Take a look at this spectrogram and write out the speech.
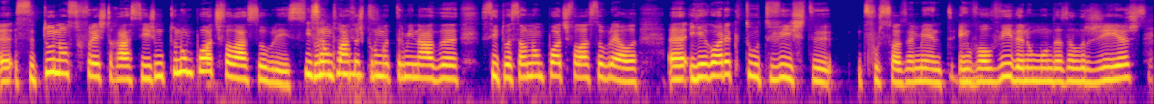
é se tu não sofreste racismo, tu não podes falar sobre isso. Exatamente. Tu não passas por uma determinada situação, não podes falar sobre ela. e agora que tu te viste forçosamente uhum. envolvida no mundo das alergias, Sim.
